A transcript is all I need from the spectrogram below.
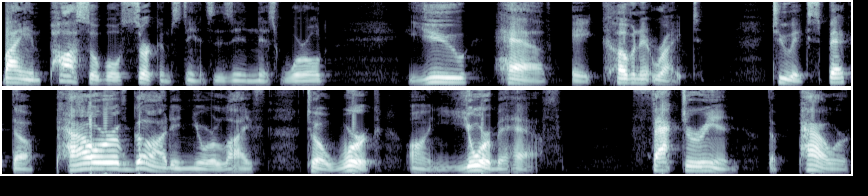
by impossible circumstances in this world, you have a covenant right to expect the power of God in your life to work on your behalf. Factor in the power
